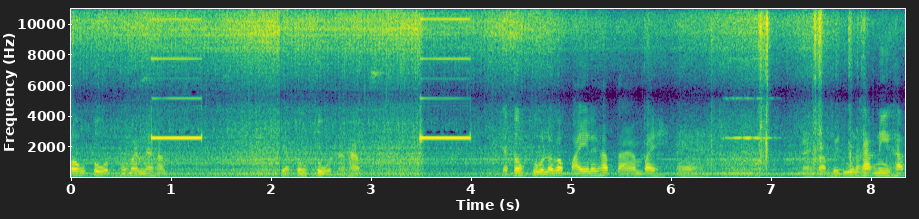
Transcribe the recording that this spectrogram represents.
ตรงตูดของมันนะครับ เสียบตรงตูดนะครับ จะตรงตูดแล้วก็ไปเลยครับ ตามไปอ่าอ่าตามไปดูนะครับ นี่ครับ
